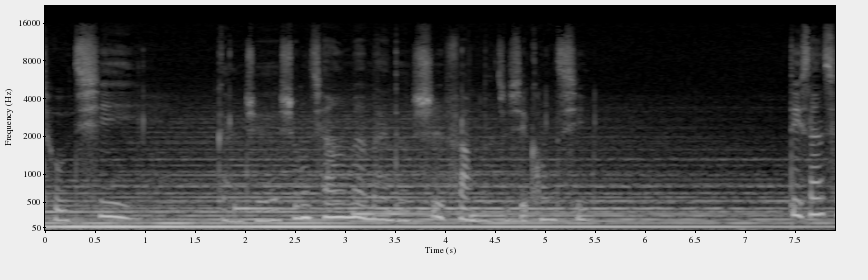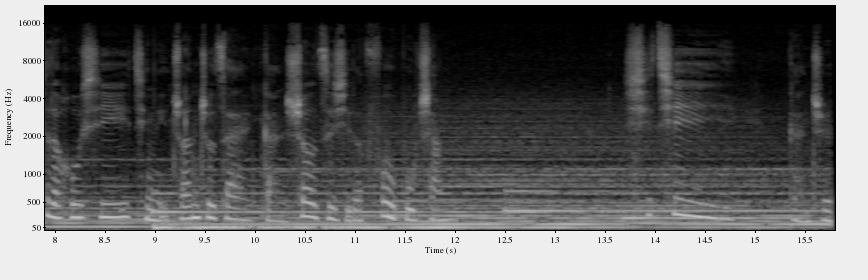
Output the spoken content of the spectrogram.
吐气，感觉胸腔慢慢的释放了这些空气。第三次的呼吸，请你专注在感受自己的腹部上。吸气。觉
